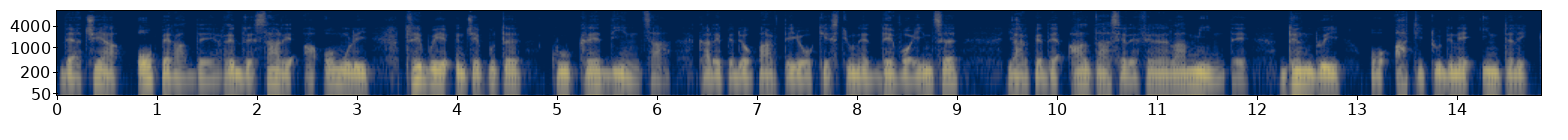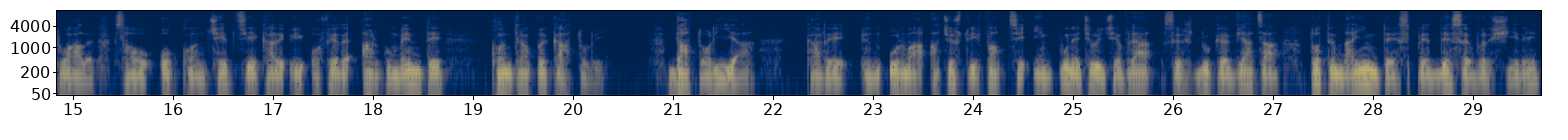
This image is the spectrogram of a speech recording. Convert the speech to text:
De aceea, opera de redresare a omului trebuie începută cu credința, care pe de o parte e o chestiune de voință, iar pe de alta se referă la minte, dându-i o atitudine intelectuală sau o concepție care îi oferă argumente contra păcatului. Datoria care în urma acestui fapt se impune celui ce vrea să-și ducă viața tot înainte spre desăvârșire,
